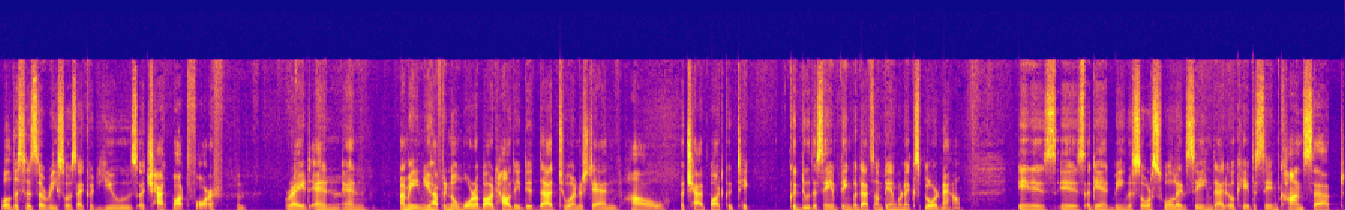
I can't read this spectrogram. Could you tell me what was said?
well, this is a resource I could use a chatbot for, right? And and I mean, you have to know more about how they did that to understand how a chatbot could take could do the same thing. But that's something I'm going to explore now. Is is again being resourceful and saying that okay, the same concept.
